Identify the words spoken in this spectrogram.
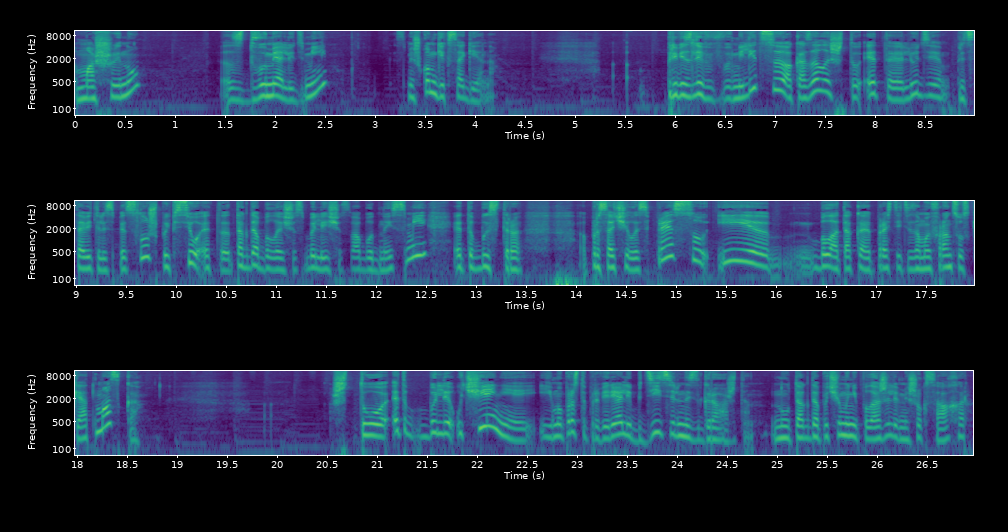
машину с двумя людьми с мешком гексогена привезли в милицию, оказалось, что это люди, представители спецслужб, и все это, тогда было еще, были еще свободные СМИ, это быстро просочилось в прессу, и была такая, простите за мой французский, отмазка, что это были учения, и мы просто проверяли бдительность граждан. Ну, тогда почему не положили в мешок сахар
